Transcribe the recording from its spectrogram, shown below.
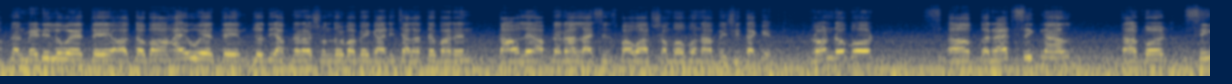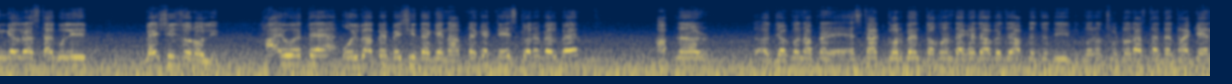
আপনার মিডিল ওয়েতে অথবা হাইওয়েতে যদি আপনারা সুন্দরভাবে গাড়ি চালাতে পারেন, তাহলে আপনারা লাইসেন্স পাওয়ার সম্ভাবনা বেশি থাকে। রন্ডোবোর্ড রেড সিগন্যাল তারপর সিঙ্গেল রাস্তাগুলি বেশি জরুরি। হাইওয়েতে ওইভাবে বেশি দেখেন। আপনাকে টেস্ট করে ফেলবে। আপনার, যখন আপনার স্টার্ট করবেন, তখন দেখা যাবে যে আপনি যদি কোনো ছোট রাস্তাতে থাকেন,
